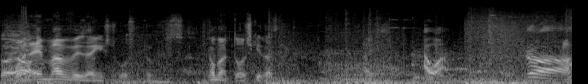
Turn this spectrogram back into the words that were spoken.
Oh, ja. deine Waffe ist eigentlich stoßen. Du. Komm mal, durch geht das. Nice. Aua. Ah.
